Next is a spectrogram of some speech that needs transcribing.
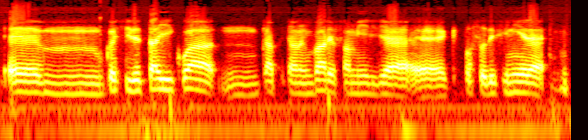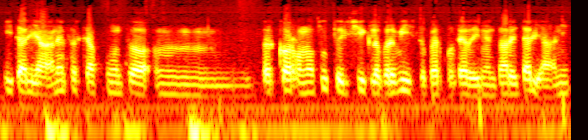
E, um, questi dettagli qua um, capitano in varie famiglie eh, che posso definire italiane perché appunto um, percorrono tutto il ciclo previsto per poter diventare italiani,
